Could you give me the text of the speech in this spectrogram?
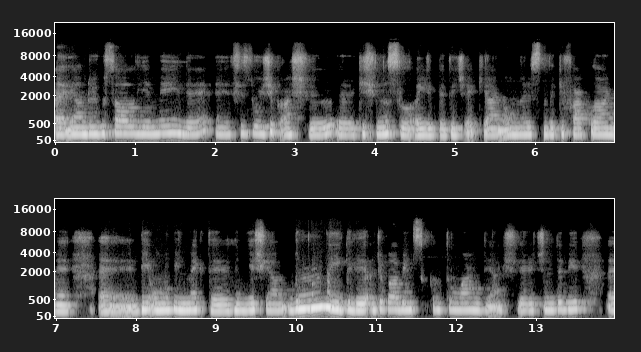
Ee, yani duygusal yemeğiyle e, fizyolojik açlığı e, kişi nasıl ayırt edecek? Yani onun arasındaki farklar ne? E, bir onu bilmek de hani yaşayan, bununla ilgili acaba benim sıkıntım var mı diyen kişiler için de bir e,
